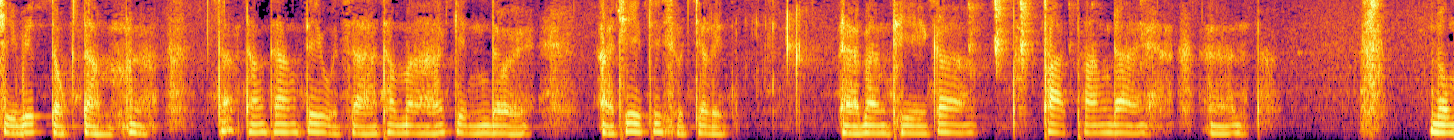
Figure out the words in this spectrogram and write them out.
ชีวิตตกต่ำทั้งๆทที่อุตสาห์ทำมาหากินโดย อาชีพที่สุดจริต แต่บางทีก็พลาดพลั้งได้ลม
